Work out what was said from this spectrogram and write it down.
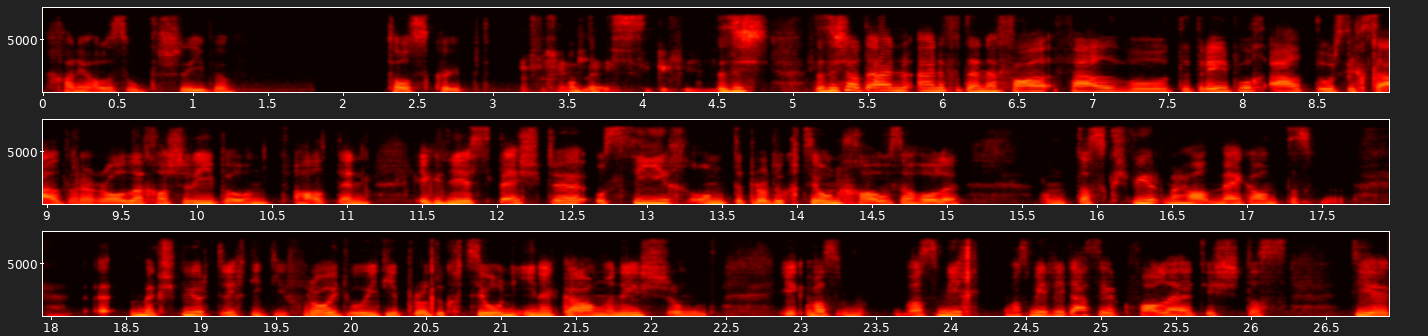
kann ich alles unterschreiben. Tolles Skript. Einfach ein lässiger Film. Das ist, das ist halt ein, einer von diesen Fällen, wo der Drehbuchautor sich selber eine Rolle kann schreiben und halt dann irgendwie das Beste aus sich und der Produktion kann rausholen Und das spürt man halt mega und das, äh, man spürt richtig die Freude, die in die Produktion hineingegangen ist. Und was, was, mich, was mir da sehr gefallen hat, ist, dass die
